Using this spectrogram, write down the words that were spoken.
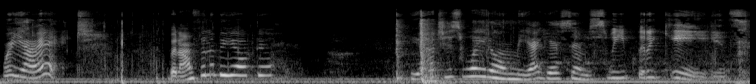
Where y'all at? But I'm finna be out there. Y'all just wait on me. I got something sweet for the kids.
